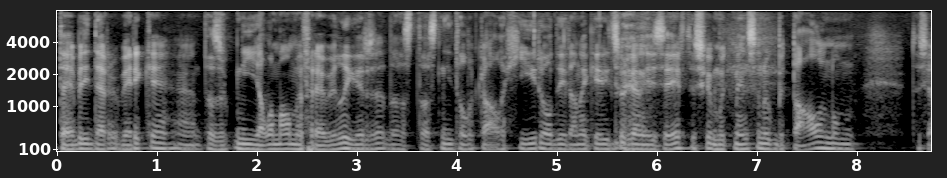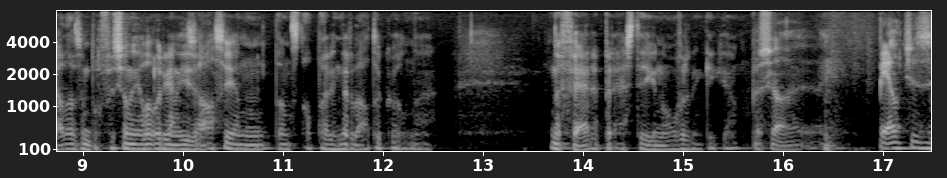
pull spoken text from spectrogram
te hebben die daar werken. Eh, dat is ook niet allemaal met vrijwilligers. Dat, is, dat is niet de lokale Giro die dan een keer iets organiseert. Dus je moet mensen ook betalen om... Dus ja, dat is een professionele organisatie en dan staat daar inderdaad ook wel een, een faire prijs tegenover, denk ik. Ja. Dus ja, eh, pijltjes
